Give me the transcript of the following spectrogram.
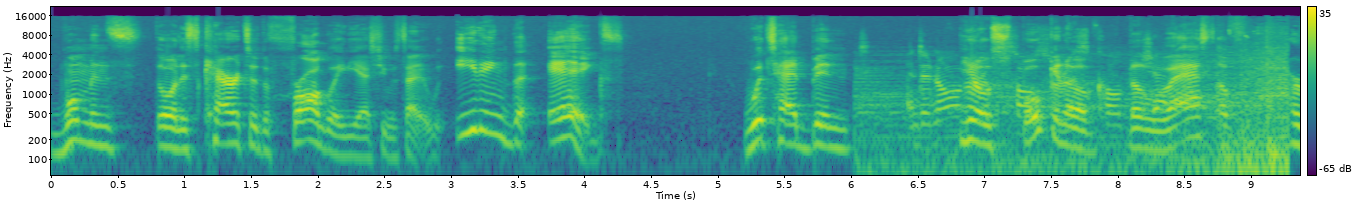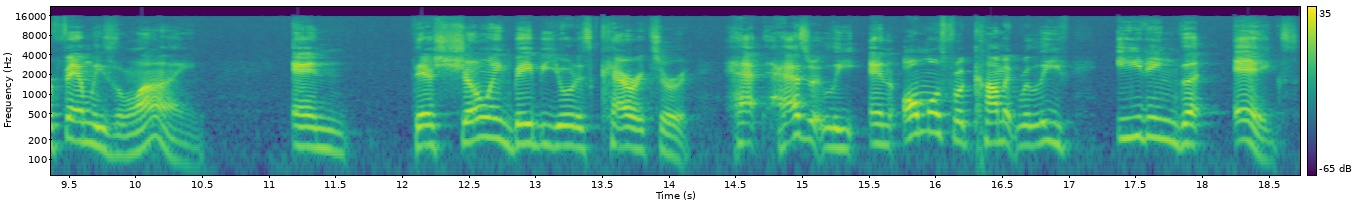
woman's or this character, the frog lady, as she was titled, eating the eggs, which had been, you know, spoken of the Jedi. last of her family's line, and they're showing Baby Yoda's character haphazardly and almost for comic relief eating the eggs.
